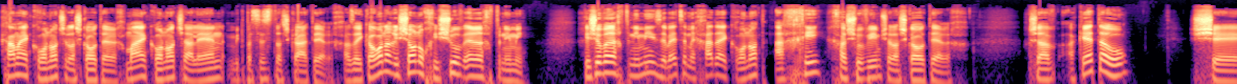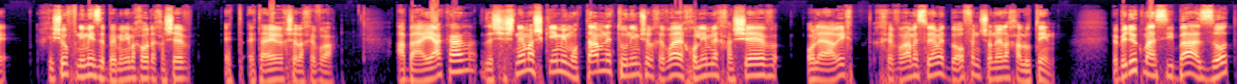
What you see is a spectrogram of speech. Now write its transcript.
כמה עקרונות של השקעות ערך, מה העקרונות שעליהן מתבססת השקעת ערך. אז העיקרון הראשון הוא חישוב ערך פנימי. חישוב ערך פנימי זה בעצם אחד העקרונות הכי חשובים של השקעות ערך. עכשיו, הקטע הוא שחישוב פנימי זה במילים אחרות לחשב את, את הערך של החברה. הבעיה כאן זה ששני משקיעים עם אותם נתונים של חברה יכולים לחשב או להעריך חברה מסוימת באופן שונה לחלוטין. ובדיוק מהסיבה הזאת,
